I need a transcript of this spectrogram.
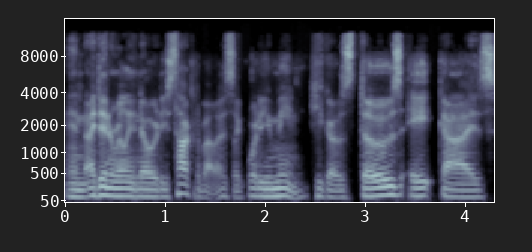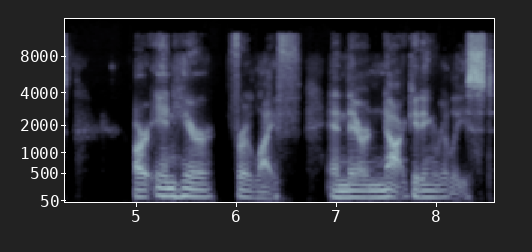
And i didn't really know what he's talking about. I was like what do you mean? He goes those eight guys are in here for life and they're not getting released.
